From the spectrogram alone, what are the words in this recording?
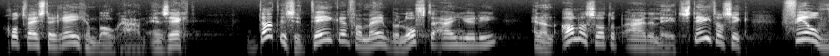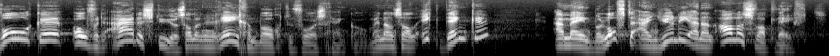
God wijst de regenboog aan en zegt: Dat is het teken van mijn belofte aan jullie en aan alles wat op aarde leeft. Steeds als ik veel wolken over de aarde stuur, zal er een regenboog tevoorschijn komen. En dan zal ik denken aan mijn belofte aan jullie en aan alles wat leeft.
